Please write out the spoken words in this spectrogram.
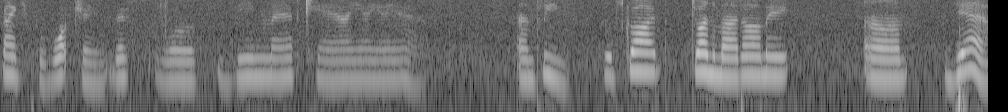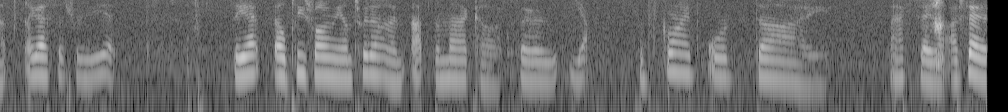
thank you for watching. This was the Mad Cast. And please subscribe, join the Mad Army. Um, yeah, I guess that's really it. So yeah, oh please follow me on Twitter. I'm at the Madcast. So yeah, subscribe or die. I have to say that. I've said it.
